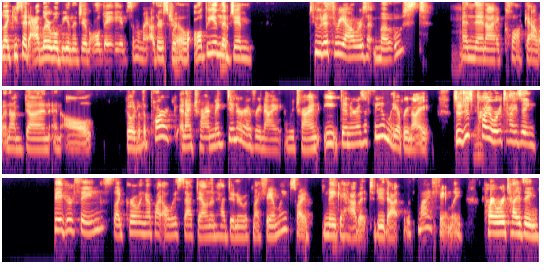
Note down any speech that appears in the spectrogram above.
like you said adler will be in the gym all day and some of my others sure. will i'll be in the gym two to three hours at most Mm-hmm. And then I clock out and I'm done and I'll go to the park and I try and make dinner every night and we try and eat dinner as a family every night. So just yeah. prioritizing bigger things. Like growing up, I always sat down and had dinner with my family. So I make a habit to do that with my family, prioritizing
